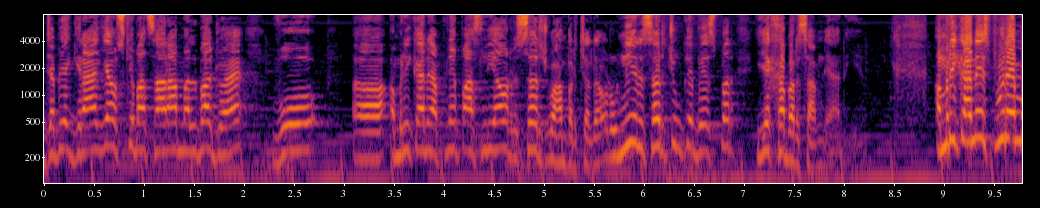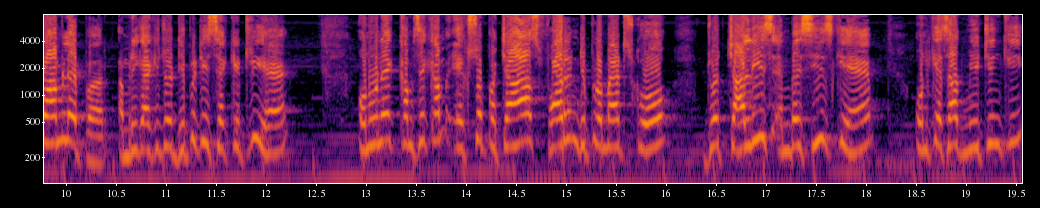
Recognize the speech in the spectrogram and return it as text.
जब ये गिराया गया, उसके बाद सारा मलबा जो है, वो अमेरिका ने अपने पास लिया और रिसर्च वहाँ पर चल रहा है। और उन्हीं रिसर्चों के बेस पर यह खबर सामने आ रही है। अमेरिका ने इस पूरे मामले पर, अमेरिका की जो डिप्टी सेक्रेटरी है, उन्होंने कम से कम 150 फॉरेन डिप्लोमेट्स को, जो 40 एम्बेसीज के हैं, उनके साथ मीटिंग की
